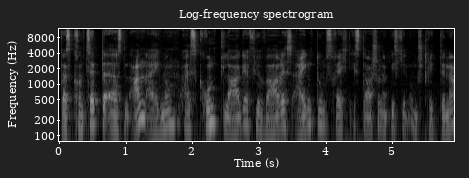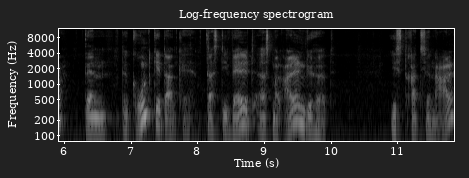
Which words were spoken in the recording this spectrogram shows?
Das Konzept der ersten Aneignung als Grundlage für wahres Eigentumsrecht ist da schon ein bisschen umstrittener, denn der Grundgedanke, dass die Welt erstmal allen gehört, ist rational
